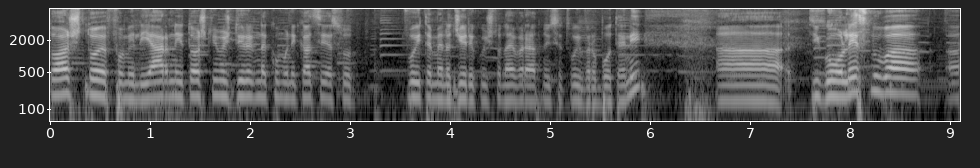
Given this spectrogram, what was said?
тоа што е фамилиарно и тоа што имаш директна комуникација со твоите менаџери кои што најверојатно и се твои вработени, а, ти го олеснува а,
